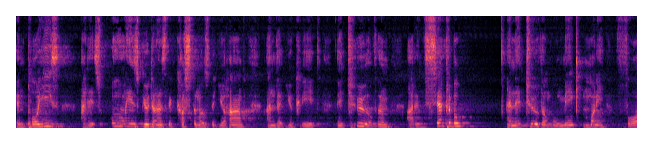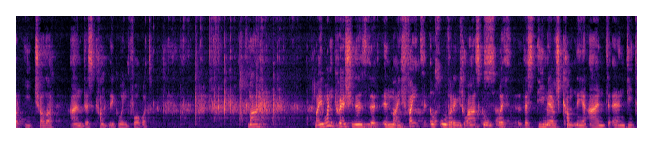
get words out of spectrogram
employees, and it's only as good as the customers that you have and that you create. The two of them are inseparable, and the two of them will make money for each other and this company going forward. My, my one question is that in my fight over in Glasgow with this demerged company and indeed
